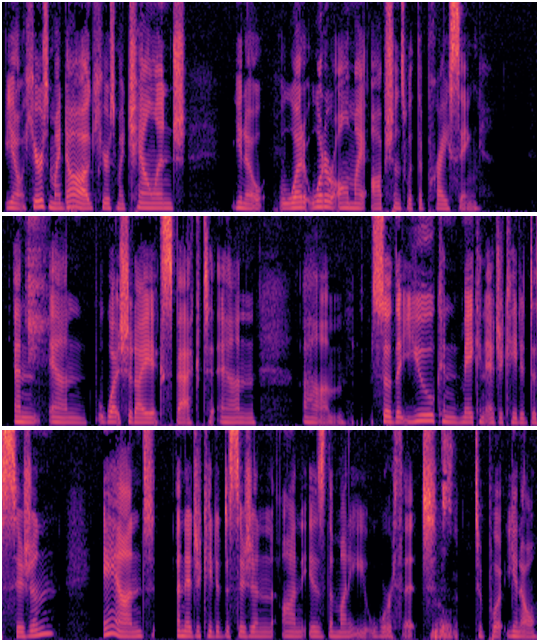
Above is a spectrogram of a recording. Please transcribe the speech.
you know, here's my dog, here's my challenge, you know, what what are all my options with the pricing? And and what should I expect? And um, so that you can make an educated decision and an educated decision on is the money worth it to put, you know,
